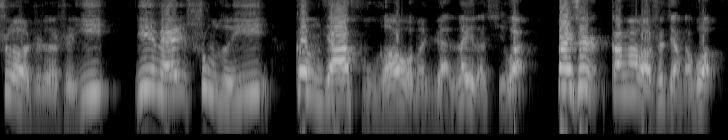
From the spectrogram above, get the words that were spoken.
设置的是一，因为数字一更加符合我们人类的习惯。但是刚刚老师讲到过，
